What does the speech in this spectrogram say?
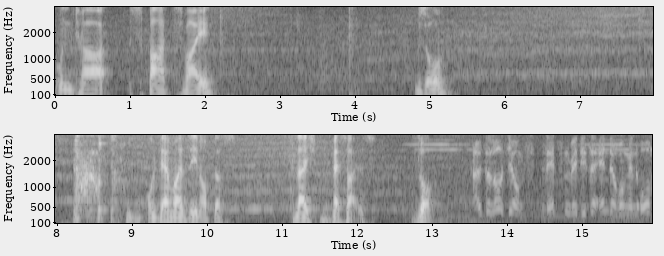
Unter Spa 2. So. Und werden mal sehen, ob das vielleicht besser ist. So. Also los, Jungs. Setzen wir diese Änderungen um.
